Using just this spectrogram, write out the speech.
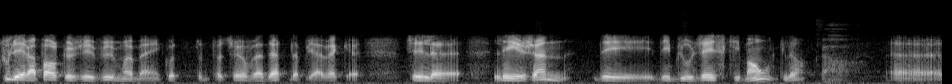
tous les rapports que j'ai vus, moi, ben, écoute, une future vedette, là, puis avec, tu sais, le, les jeunes des, des Blue Jays qui montent, là. Oh. Euh,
